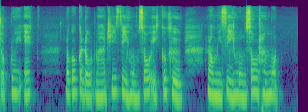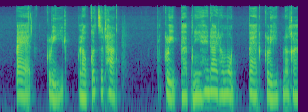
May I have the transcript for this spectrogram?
จบด้วย x แล้วก็กระโดดมาที่ 4 ห่วงโซ่อีกก็คือ เรามี 4 ห่วงโซ่ทั้งหมด 8 กลีบ เราก็จะถักกลีบแบบนี้ให้ได้ทั้งหมด 8 กลีบนะคะ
